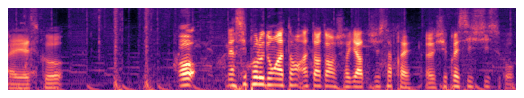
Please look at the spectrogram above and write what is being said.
Allez, let's go. Oh Merci pour le don, attends, attends, attends, je regarde juste après. Euh, je suis précis 6 gros.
